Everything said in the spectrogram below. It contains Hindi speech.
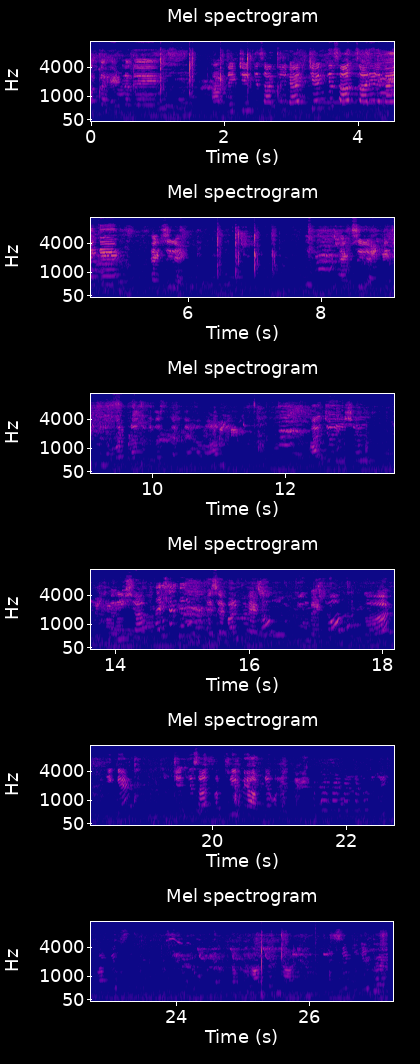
आपका हेड लगाए आपने चिन के साथ में लगाया चिन के साथ सारे लगाएँगे। एक्सीलेंट एक्सीलेंट ये जो मनोवर बड़ा ज़बरदस्त करता है हवा में। आज जो ईशल हरीशा ऐसे वन पे बैठो यूँ बैठो गुड ठीक है? चिन के साथ और थ्री पे आपने उलटना है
